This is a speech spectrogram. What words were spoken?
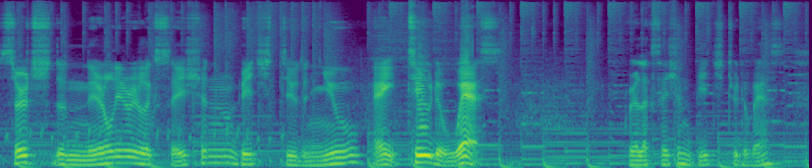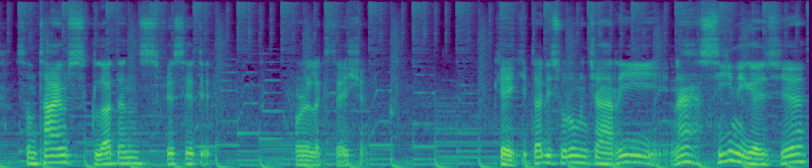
Search the nearly relaxation beach to the new, hey, to the west. Relaxation beach to the west. Sometimes gluttons visit it for relaxation. Oke, kita disuruh mencari nasi nih guys ya.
